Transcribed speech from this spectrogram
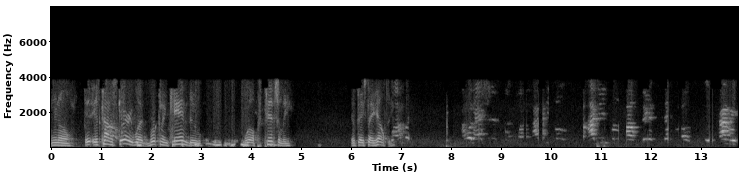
you know, it, it's kind of scary what Brooklyn can do, well, potentially, if they stay healthy. I want to ask you this: How do you feel, how do you feel about Ben Simmons' comment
